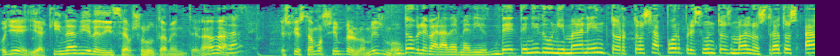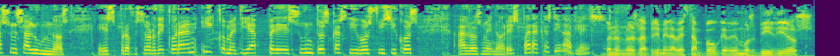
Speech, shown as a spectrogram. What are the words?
Oye, y aquí nadie le dice absolutamente nada. Nada. Es que estamos siempre en lo mismo. Doble vara de medir. Detenido un imán en Tortosa por presuntos malos tratos a sus alumnos. Es profesor de Corán y cometía presuntos castigos físicos a los menores para castigarles. Bueno, no es la primera vez tampoco que vemos vídeos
